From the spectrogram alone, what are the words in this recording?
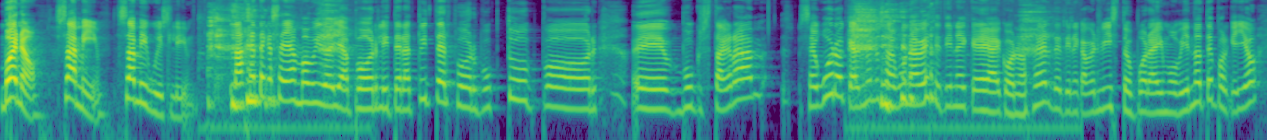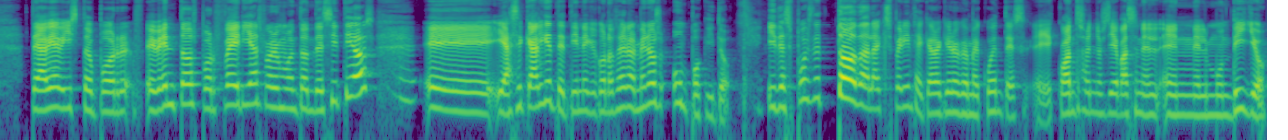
Bueno, Sammy, Sammy Weasley. La gente que se haya movido ya por Litera Twitter, por Booktube, por eh, Bookstagram, seguro que al menos alguna vez te tiene que conocer, te tiene que haber visto por ahí moviéndote, porque yo te había visto por eventos, por ferias, por un montón de sitios, eh, y así que alguien te tiene que conocer al menos un poquito. Y después de toda la experiencia, que ahora quiero que me cuentes eh, cuántos años llevas en el, en el mundillo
